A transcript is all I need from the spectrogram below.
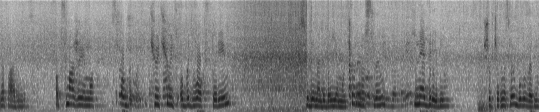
запарюється. Обсмажуємо об... Чуть-чуть, обидвох сторін. Сюди ми додаємо Так, не чорнослив. дрібно? Не дрібно, щоб чорнослив було видно.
